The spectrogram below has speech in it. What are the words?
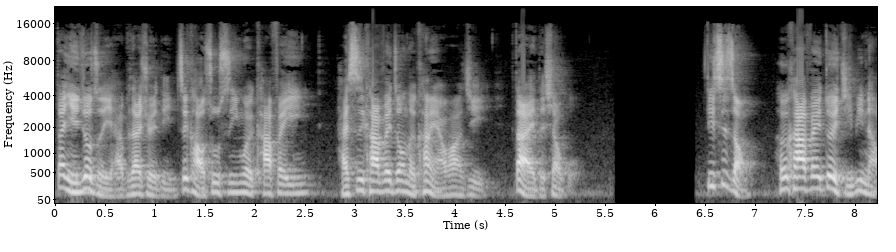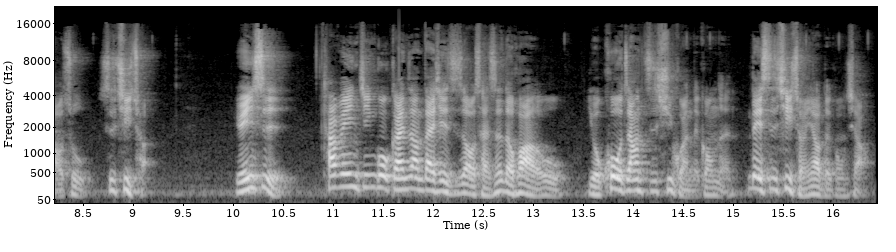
但研究者也还不太确定，这个好处是因为咖啡因还是咖啡中的抗氧化剂带来的效果。第四种，喝咖啡对疾病的好处是气喘，原因是咖啡因经过肝脏代谢之后产生的化合物有扩张支气管的功能，类似气喘药的功效。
